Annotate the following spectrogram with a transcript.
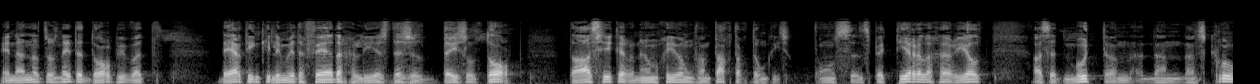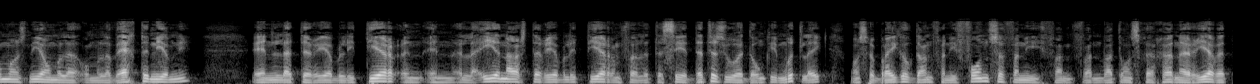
En dan het ons net 'n dorpie wat 13 km verder geleë is, dis Duiseldorp. Daar seker 'n omgewing van 80 donkies. Ons inspekteer hulle gereeld as dit moet dan dan dan skroom ons nie om hulle om hulle weg te neem nie en hulle te rehabiliteer en en hulle eienaars te rehabiliteer en vir hulle te sê dit is hoe 'n donkie moet lyk. Ons gebruik ook dan van die fondse van die van van wat ons gegenereer het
